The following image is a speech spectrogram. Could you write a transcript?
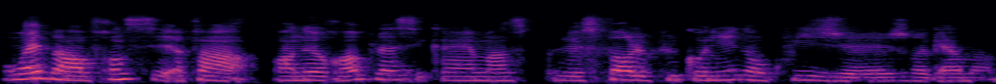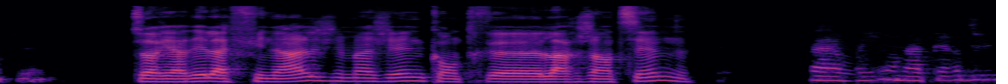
Ouais, bah en France, c'est, enfin, en Europe, là, c'est quand même le sport le plus connu. Donc oui, je, je regarde un peu. Tu as regardé la finale, j'imagine, contre euh, l'Argentine? Bah oui, on a perdu.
